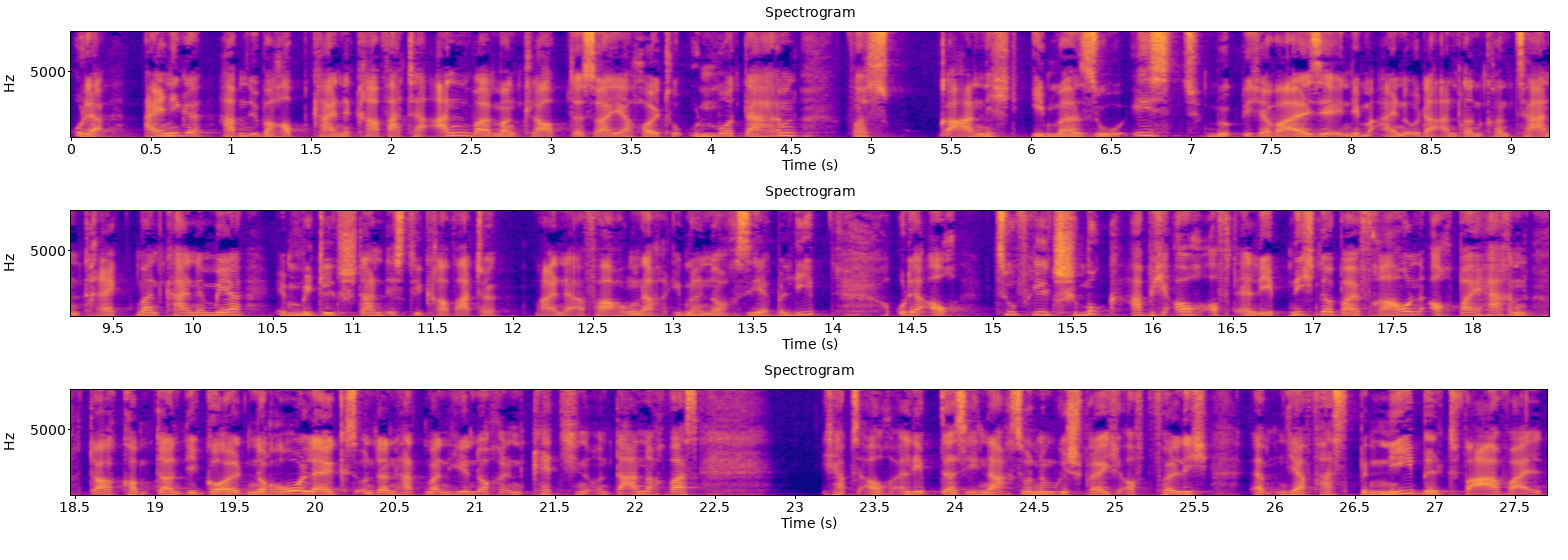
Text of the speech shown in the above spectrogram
Oder einige haben überhaupt keine Krawatte an, weil man glaubt, dass sei ja heute unmodern, was gar nicht immer so ist. Möglicherweise in dem einen oder anderen Konzern trägt man keine mehr. Im Mittelstand ist die Krawatte meiner Erfahrung nach immer noch sehr beliebt. Oder auch zu viel Schmuck habe ich auch oft erlebt. Nicht nur bei Frauen, auch bei Herren. Da kommt dann die goldene Rolex und dann hat man hier noch ein Kettchen und da noch was ich habe es auch erlebt, dass ich nach so einem Gespräch oft völlig äh, ja fast benebelt war, weil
